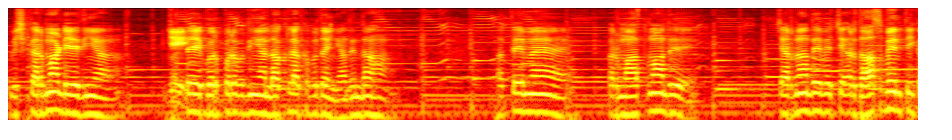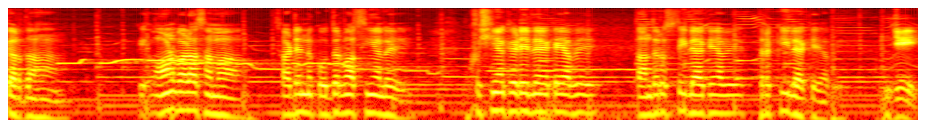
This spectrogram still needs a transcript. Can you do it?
ਵਿਸ਼ਕਰਮਾ ਡੇ ਦੀਆਂ ਜੀ। ਅਤੇ ਗੁਰਪੁਰਬ ਦੀਆਂ ਲੱਖ ਲੱਖ ਵਧਾਈਆਂ ਦਿੰਦਾ ਹਾਂ। ਅਤੇ ਮੈਂ ਪਰਮਾਤਮਾ ਦੇ ਚਰਨਾਂ ਦੇ ਵਿੱਚ ਅਰਦਾਸ ਬੇਨਤੀ ਕਰਦਾ ਹਾਂ ਕਿ ਆਉਣ ਵਾਲਾ ਸਮਾਂ ਸਾਡੇ ਨਕੋਦਰ ਵਾਸੀਆਂ ਲਈ ਖੁਸ਼ੀਆਂ ਖੇੜੇ ਲੈ ਕੇ ਆਵੇ ਤੰਦਰੁਸਤੀ ਲੈ ਕੇ ਆਵੇ ਤਰੱਕੀ ਲੈ ਕੇ ਆਵੇ। ਜੀ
